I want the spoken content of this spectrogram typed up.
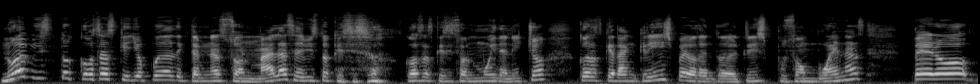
No he visto cosas que yo pueda dictaminar son malas, he visto que sí son cosas que sí son muy de nicho, cosas que dan cringe, pero dentro del cringe pues son buenas. Pero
